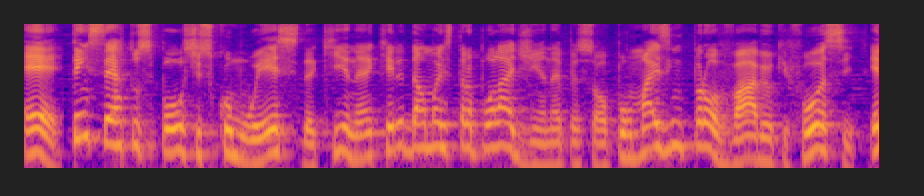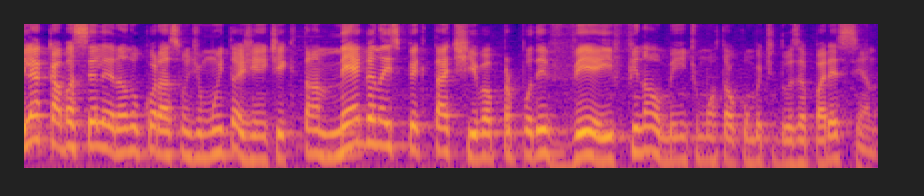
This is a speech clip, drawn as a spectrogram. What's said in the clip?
é, tem certos posts como esse daqui, né, que ele dá uma extrapoladinha, né, pessoal? Por mais improvável que fosse, ele acaba acelerando o coração de muita gente aí que tá mega na expectativa pra poder ver aí finalmente o Mortal Kombat 2 aparecendo.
